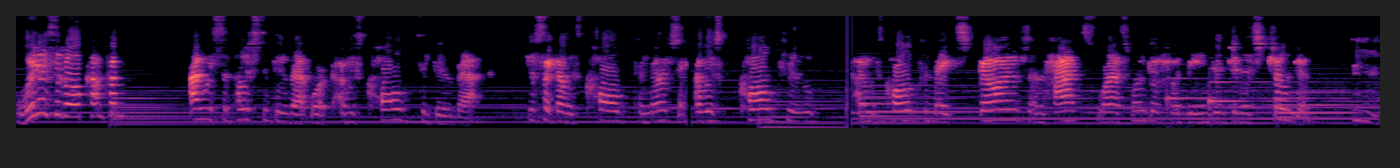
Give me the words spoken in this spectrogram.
where does it all come from? I was supposed to do that work. I was called to do that just like I was called to nursing. I was called to I was called to make scarves and hats last winter for the indigenous children. Mm-hmm.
